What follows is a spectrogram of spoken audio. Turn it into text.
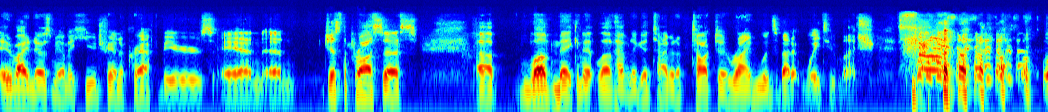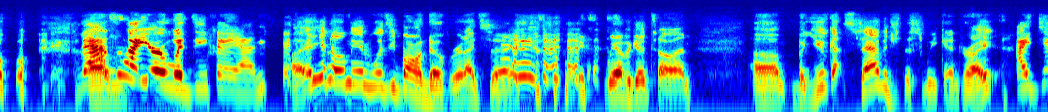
anybody knows me, I'm a huge fan of craft beers and and just the process. Uh, love making it, love having a good time, and I've talked to Ryan Woods about it way too much. That's Um, why you're a Woodsy fan. uh, you know, me and Woodsy bond over it. I'd say we have a good time. Um, but you've got Savage this weekend, right? I do.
